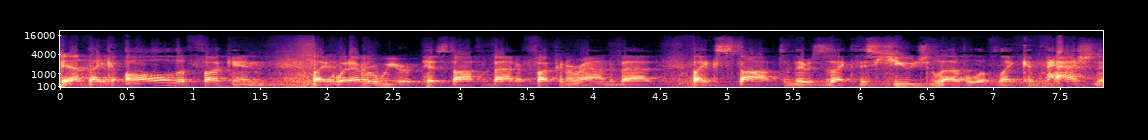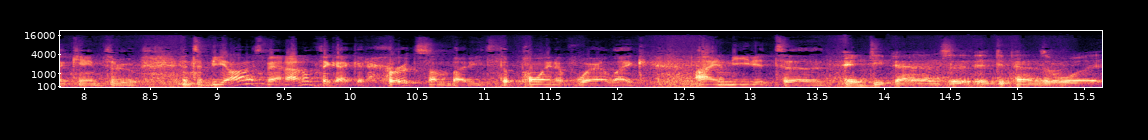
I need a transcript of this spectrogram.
Yeah. like all the fucking like whatever we were pissed off about or fucking around about like stopped and there was like this huge level of like compassion that came through and to be honest man I don't think I could hurt somebody to the point of where like I needed to It depends. It, it depends on what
